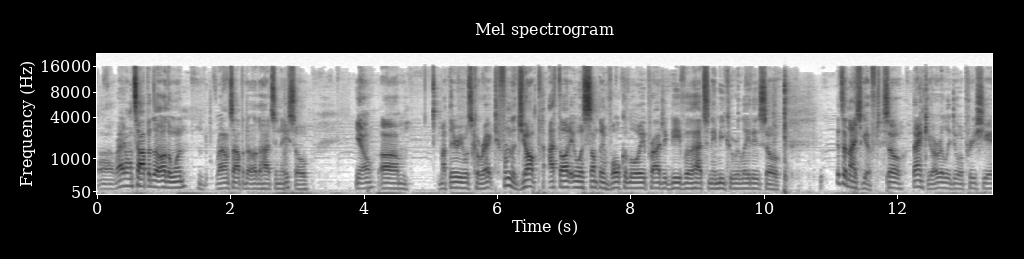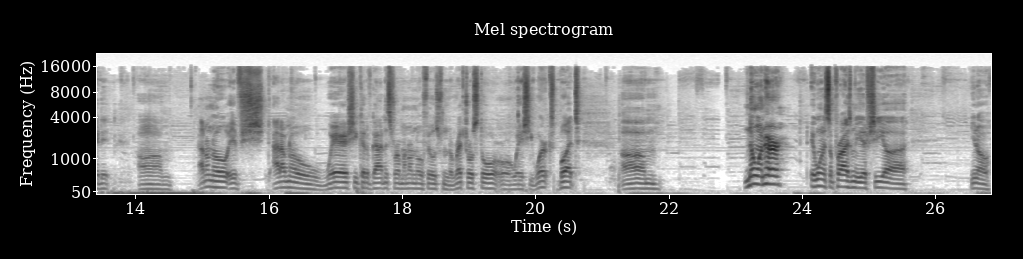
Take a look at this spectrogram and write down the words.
uh, right on top of the other one, right on top of the other Hatsune. So, you know, um, my theory was correct from the jump. I thought it was something Vocaloid, Project Diva, Hatsune Miku related. So, it's a nice gift. So, thank you. I really do appreciate it. Um, I don't know if she, I don't know where she could have gotten this from. I don't know if it was from the retro store or where she works, but um, knowing her, it wouldn't surprise me if she, uh, you know,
